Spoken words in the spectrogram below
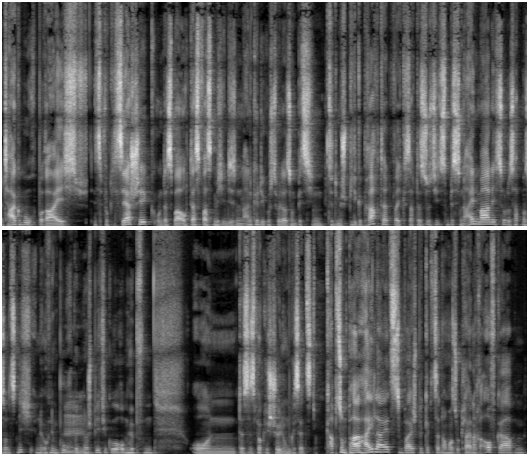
der Tagebuchbereich ist wirklich sehr schick und das war auch das, was mich in diesem Ankündigungstrailer so ein bisschen zu dem Spiel gebracht hat, weil ich gesagt habe, das ist jetzt ein bisschen einmalig so, das hat man sonst nicht in irgendeinem Buch mhm. mit einer Spielfigur rumhüpfen und das ist wirklich schön umgesetzt. Gab so ein paar Highlights, zum Beispiel gibt es dann auch mal so kleinere Aufgaben.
